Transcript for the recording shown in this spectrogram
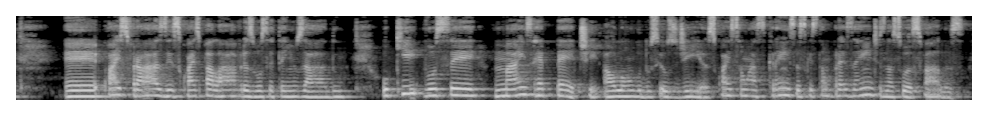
É, quais frases, quais palavras você tem usado, o que você mais repete ao longo dos seus dias, quais são as crenças que estão presentes nas suas falas.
